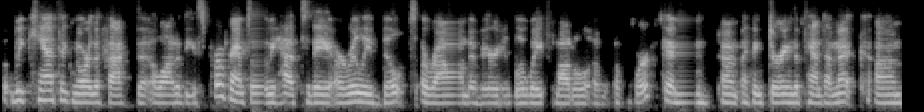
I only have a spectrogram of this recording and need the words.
But we can't ignore the fact that a lot of these programs that we have today are really built around a very low wage model of, of work. And um, I think during the pandemic, um,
